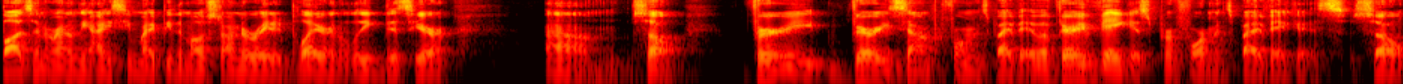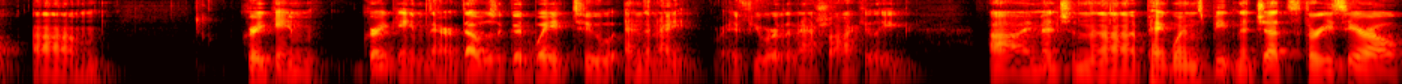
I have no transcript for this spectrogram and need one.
buzzing around the ice. He might be the most underrated player in the league this year. Um, so very, very sound performance by a very Vegas performance by Vegas. So um, great game, great game there. That was a good way to end the night if you were the National Hockey League. Uh, I mentioned the Penguins beating the Jets 3-0.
